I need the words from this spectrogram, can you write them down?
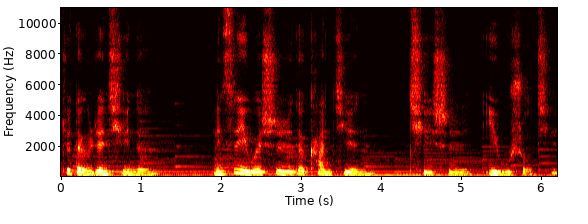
就等于认清了。你自以为是的看见，其实一无所见。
